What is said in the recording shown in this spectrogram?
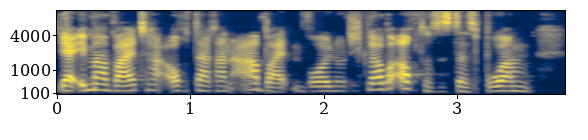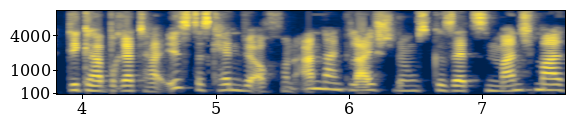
ja immer weiter auch daran arbeiten wollen. Und ich glaube auch, dass es das Bohren dicker Bretter ist. Das wir auch von anderen Gleichstellungsgesetzen. Manchmal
